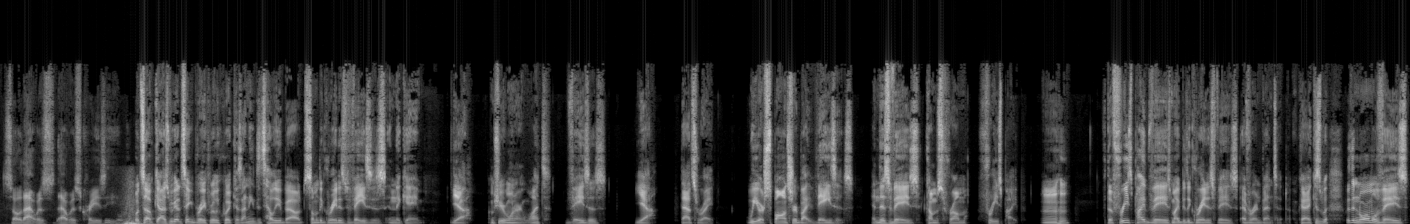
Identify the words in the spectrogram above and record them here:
So that was that was crazy. What's up, guys? We got to take a break really quick because I need to tell you about some of the greatest vases in the game. Yeah, I'm sure you're wondering what? Vases? Yeah, that's right. We are sponsored by Vases, and this vase comes from Freeze Pipe. Mm-hmm. The Freeze Pipe vase might be the greatest vase ever invented, okay? Because with, a normal vase,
